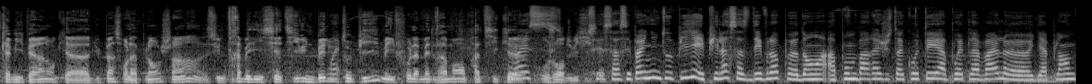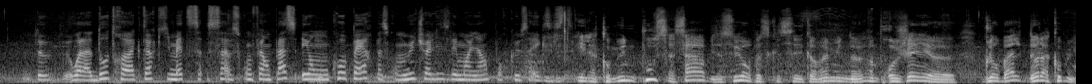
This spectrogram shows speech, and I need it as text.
Camille Perrin, donc il y a du pain sur la planche. Hein. C'est une très belle initiative, une belle utopie, mais il faut la mettre vraiment en pratique euh, aujourd'hui. C'est ça, c'est pas une utopie. Et puis là, ça se développe dans, à Pont-de-Barret, juste à côté, à Poète-Laval. Euh, il y a plein de voilà d'autres acteurs qui mettent ça, ce qu'on fait en place, et on coopère parce qu'on mutualise les moyens pour que ça existe. Et la commune pousse à ça, bien sûr, parce que c'est quand même un projet euh, global de la commune.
